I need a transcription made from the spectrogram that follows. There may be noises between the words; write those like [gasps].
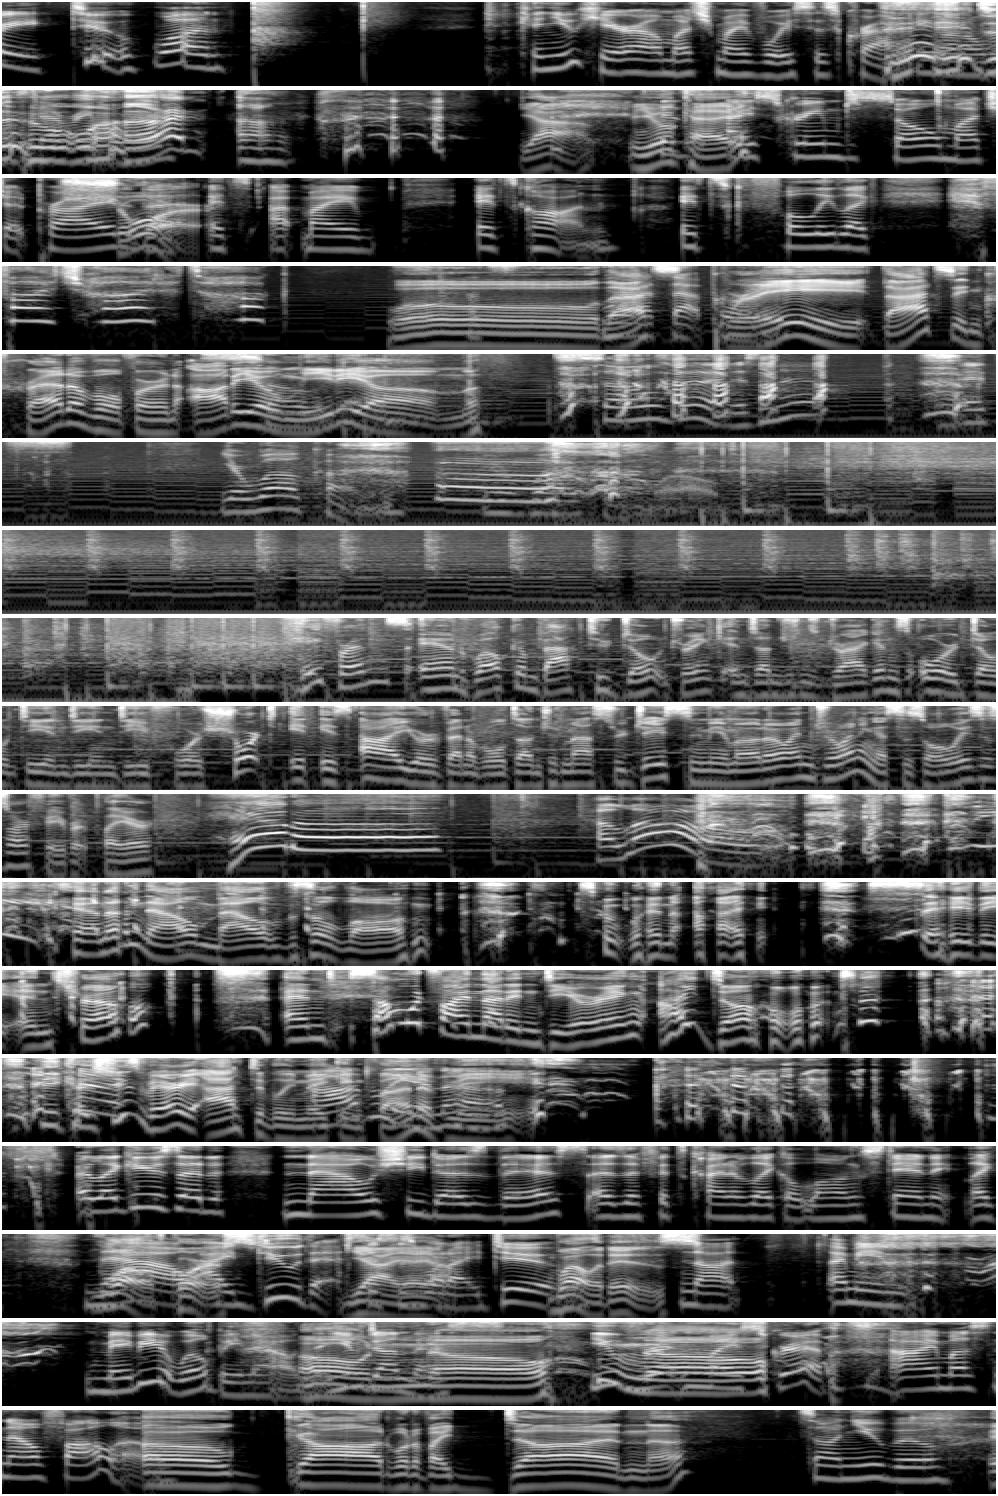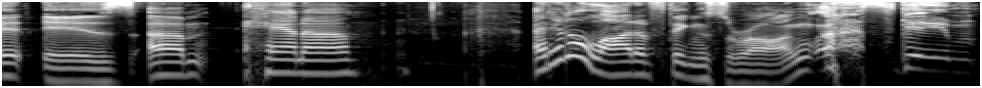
Three, two, one. Can you hear how much my voice is cracking? on almost every word? [laughs] Uh, yeah. Are you 'Cause okay? I screamed so much at Pride. Sure. That it's at my. It's gone. It's fully like if I try to talk. Whoa, we're at that's that point. great. That's incredible for an audio So good. medium. So good, isn't it? [laughs] It's. You're welcome. You're welcome, world. Hey friends, and welcome back to Don't Drink in Dungeons and Dragons, or Don't D and D and D for short. It is I, your venerable dungeon master, Jason Miyamoto, and joining us as always is our favorite player, Hannah. Hello. [laughs] it's me. Hannah now mouths along [laughs] to when I say the intro. And some would find that endearing. I don't. [laughs] because she's very actively making Oddly fun enough. of me. Or like you said, now she does this as if it's kind of like a long standing like now Well. I do this. Yeah, this yeah, is what. I do. Well, it is. Not I mean [laughs] maybe it will be now that oh, you've done this. no. [laughs] You've written my script. I must now follow. Oh God, what have I done? it's on you, boo. It is. Um, Hannah, I did a lot of things wrong [laughs] last game.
